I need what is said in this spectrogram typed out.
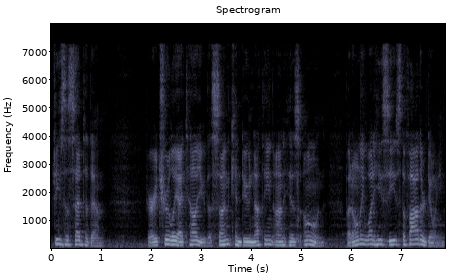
Jesus said to them, Very truly I tell you, the Son can do nothing on his own, but only what he sees the Father doing.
